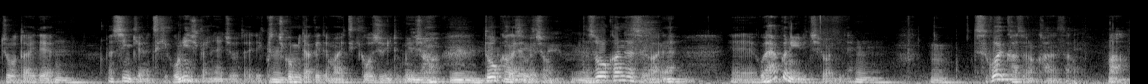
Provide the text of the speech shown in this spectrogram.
状態で、うん。新規は、ね、月5人しかいない状態で、口コミだけで毎月50人とかいるでしょ、うん。うん。どう考えてもいいでしょ、そうね。総患者数がね、えー500人いる治療院で、うん。うん。すごい数の患者さんを、ま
